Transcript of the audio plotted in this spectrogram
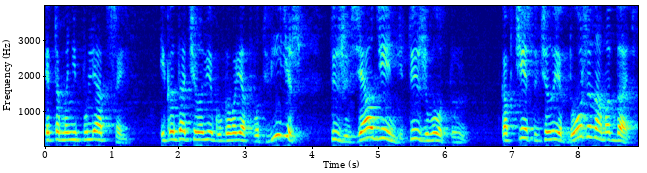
Это манипуляции. И когда человеку говорят, вот видишь, ты же взял деньги, ты же вот, э, как честный человек, должен нам отдать.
